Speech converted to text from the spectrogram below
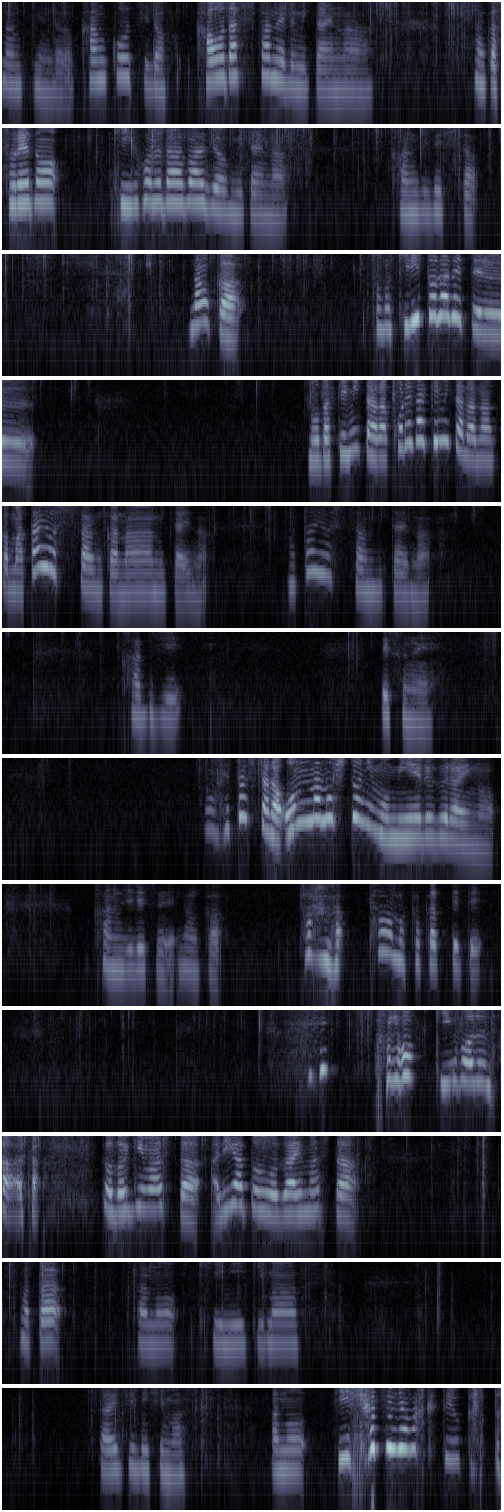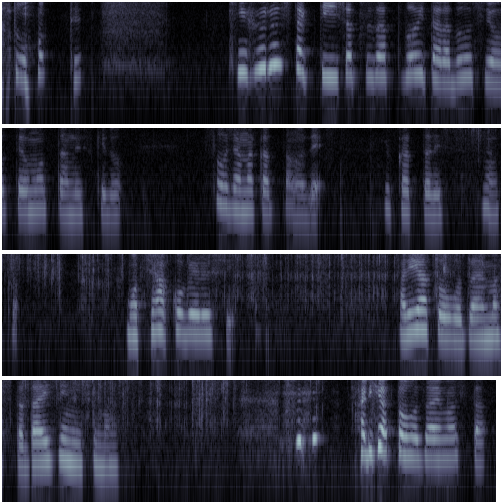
なんて言うんだろう。観光地の顔出しパネルみたいな、なんかそれのキーホルダーバージョンみたいな感じでした。なんか、その切り取られてるのだけ見たら、これだけ見たらなんか、又吉さんかな、みたいな。又吉さんみたいな感じですね。下手したら女の人にも見えるぐらいの感じですね。なんか、パーマ、パーマかかってて。このキーホルダーが届きました。ありがとうございました。また、あの、聞きに行きます。大事にします。あの、T シャツじゃなくてよかったと思って。着古した T シャツが届いたらどうしようって思ったんですけど、そうじゃなかったので、よかったです。なんか、持ち運べるし。ありがとうございました。大事にします。ありがとうございました。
